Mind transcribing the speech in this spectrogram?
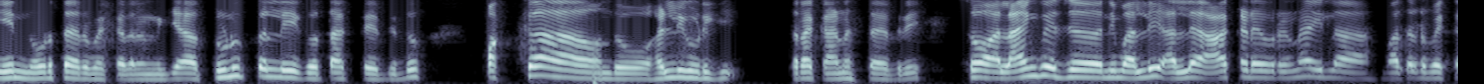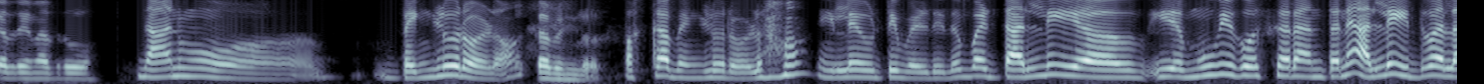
ಏನ್ ನೋಡ್ತಾ ಇರ್ಬೇಕಾದ್ರೆ ನನಗೆ ಆ ತುಣುಕಲ್ಲಿ ಗೊತ್ತಾಗ್ತಾ ಇದ್ದಿದ್ದು ಪಕ್ಕ ಒಂದು ಹಳ್ಳಿ ಹುಡುಗಿ ತರ ಕಾಣಿಸ್ತಾ ಇದ್ರಿ. ಸೊ ಆ ಲ್ಯಾಂಗ್ವೇಜ್ ನೀವು ಅಲ್ಲಿ ಅಲ್ಲೇ ಆ ಕಡೆಯವ್ರೇನಾ ಇಲ್ಲ ಮಾತಾಡ್ಬೇಕಾದ್ರೆ ಏನಾದ್ರು? ನಾನು ಬೆಂಗಳೂರವಳು. ಪಕ್ಕ ಬೆಂಗಳೂರು. ಪಕ್ಕ ಬೆಂಗಳೂರವಳು. ಇಲ್ಲೇ ಹುಟ್ಟಿ ಬೆಳೆದಿದ್ದು. ಬಟ್ ಅಲ್ಲಿ ಮೂವಿಗೋಸ್ಕರ ಅಂತಾನೆ ಅಲ್ಲೇ ಇದ್ವಲ್ಲ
